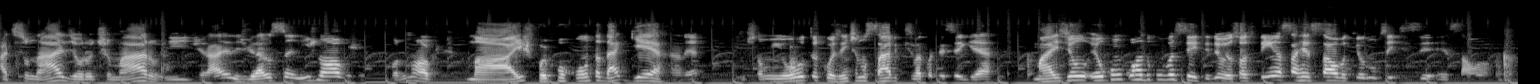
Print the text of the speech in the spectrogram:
a Tsunade, Orochimaru e Jiraiya, eles viraram Sanins novos, foram novos. Mas foi por conta da guerra, né? Eles estão em outra coisa, a gente não sabe que vai acontecer guerra. Mas eu, eu concordo com você, entendeu? Eu só tenho essa ressalva que eu não sei dizer. Ressalva.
